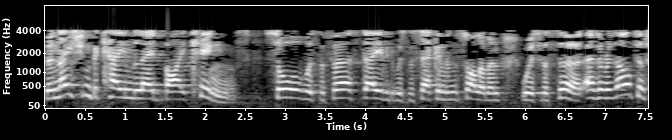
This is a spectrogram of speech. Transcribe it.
The nation became led by kings. Saul was the first, David was the second, and Solomon was the third. As a result of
